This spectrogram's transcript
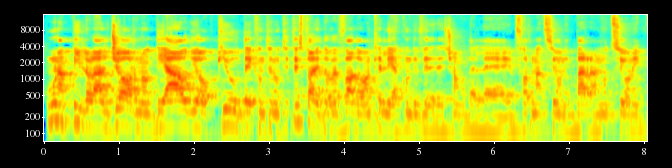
una pillola al giorno di audio più dei contenuti testuali dove vado anche lì a condividere diciamo delle informazioni barra nozioni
